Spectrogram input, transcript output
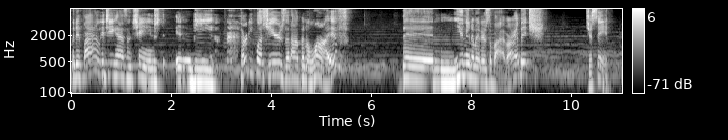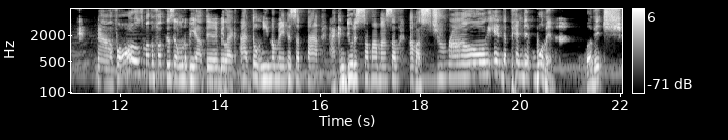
But if biology hasn't changed in the 30 plus years that I've been alive, then you need a man to survive, alright, bitch? Just saying. Now, for all those motherfuckers that want to be out there and be like, I don't need no man to survive. I can do this all by myself. I'm a strong, independent woman. Well, bitch,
